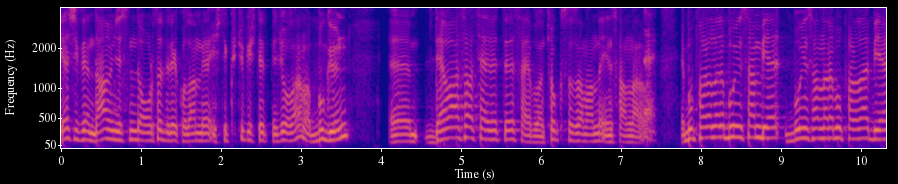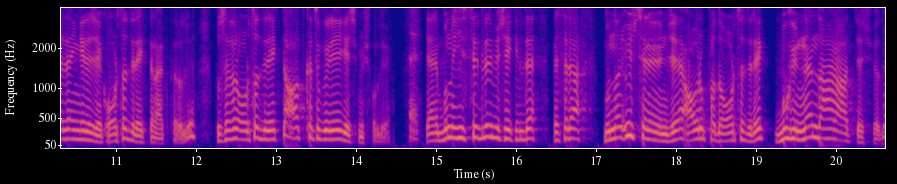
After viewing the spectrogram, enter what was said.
gerçekten daha öncesinde orta direk olan veya işte küçük işletmeci olan ama bugün e, devasa servetlere sahip olan çok kısa zamanda insanlar var. Evet. E, bu paralara bu insan bir yer, bu insanlara bu paralar bir yerden gelecek. Orta direkten aktarılıyor. Bu sefer orta direkte alt kategoriye geçmiş oluyor. Evet. Yani bunu hissedilir bir şekilde mesela bundan 3 sene önce Avrupa'da orta direk bugünden daha rahat yaşıyordu.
